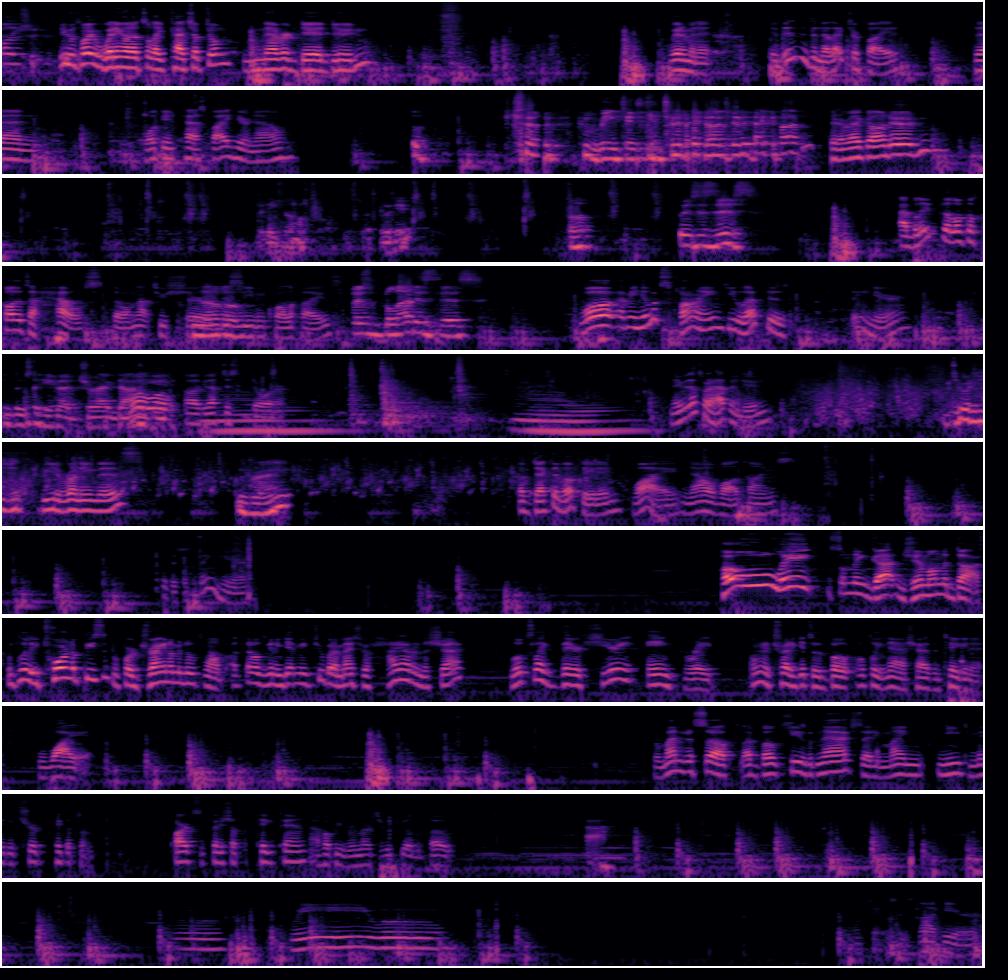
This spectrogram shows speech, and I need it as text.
probably he was probably waiting on us to like catch up to him. He never did, dude. Wait a minute. If this isn't electrified, then what can pass by here now? Ring chase, get turn it back on, turn it back on. Turn it back on, dude. Where'd he go? Over here? Oh, whose is this? I believe the locals call this a house, though I'm not too sure if this even qualifies. Whose blood is this? Well, I mean, he looks fine. He left his thing here. It looks like he got dragged out Whoa, of whoa. here. Oh, that's just a door. Maybe that's what happened, dude. Dude, he just speed running this. Right? Objective updated. Why? Now of all times. There's a thing here. Holy! Something got Jim on the docks. Completely torn to pieces before dragging him into the swamp. I thought it was gonna get me too, but I managed to hide out in the shack. Looks like their hearing ain't great. I'm gonna try to get to the boat. Hopefully Nash hasn't taken it. Wyatt. Reminded himself, left boat keys with Nash, said he might need to make a trip to pick up some parts to finish up the pig pen. I hope he remembers to refuel the boat. Ah. Woo. Wee woo. Okay, so he's not here.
